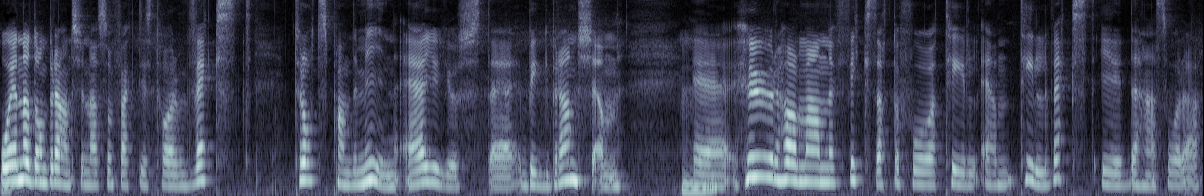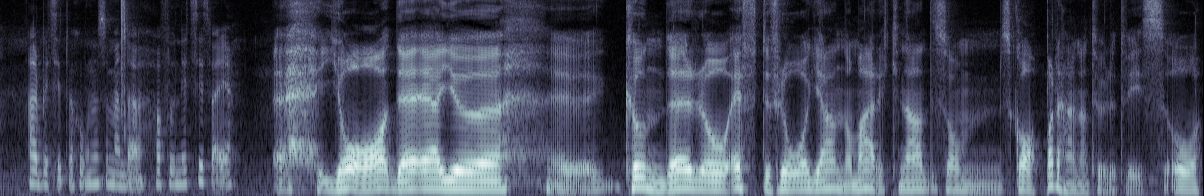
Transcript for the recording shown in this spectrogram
Och en av de branscherna som faktiskt har växt trots pandemin är ju just eh, byggbranschen. Mm. Eh, hur har man fixat att få till en tillväxt i den här svåra arbetssituationen som ändå har funnits i Sverige? Eh, ja, det är ju kunder och efterfrågan och marknad som skapar det här naturligtvis. Och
